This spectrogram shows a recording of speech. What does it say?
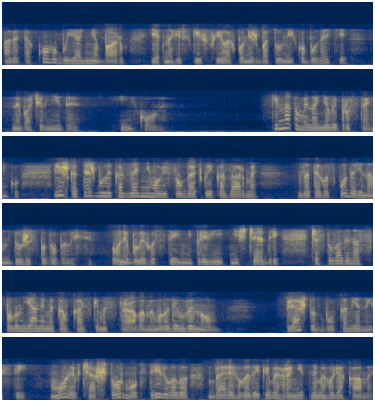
але такого буяння барв, як на гірських схилах поміж Батумі й Кобулеті, не бачив ніде і ніколи. Кімнату ми найняли простеньку. Ліжка теж були казенні, мов із солдатської казарми, зате господарі нам дуже сподобалися. Вони були гостинні, привітні, щедрі, частували нас полум'яними кавказькими стравами, молодим вином. Пляж тут був кам'янистий. Море в час шторму обстрілювало берег великими гранітними голяками,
